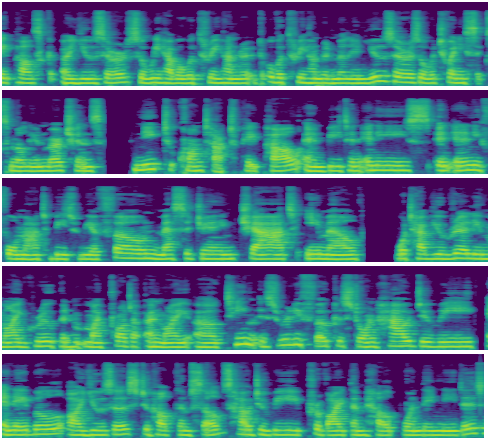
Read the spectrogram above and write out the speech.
PayPal's uh, users, so we have over 300, over 300 million users, over 26 million merchants, need to contact PayPal and be it in any in any format, be it via phone, messaging, chat, email, what have you. Really, my group and my product and my uh, team is really focused on how do we enable our users to help themselves, how do we provide them help when they need it.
